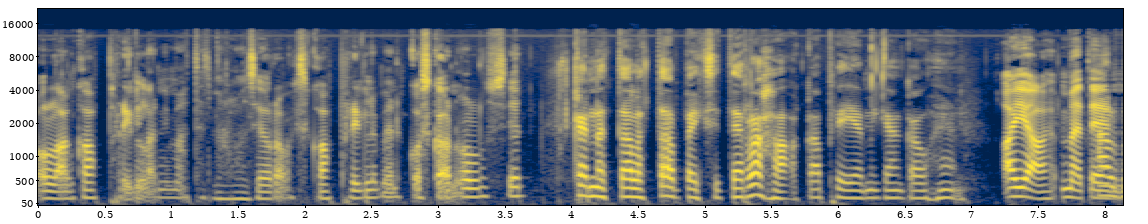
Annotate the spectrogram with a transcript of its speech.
ollaan Kaprilla, niin mä ajattelin, että mä haluan seuraavaksi Kaprille mennä, koska on ollut siellä. Kannattaa olla tarpeeksi sitten rahaa. Kapri ei mikään kauhean Ajaa, mä teen,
